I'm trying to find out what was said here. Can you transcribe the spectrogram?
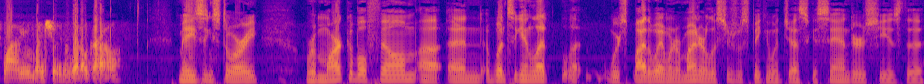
swum when she was a little girl. Amazing story. Remarkable film, uh, and once again, let, let we're by the way, I want to remind our listeners we're speaking with Jessica Sanders. She is the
